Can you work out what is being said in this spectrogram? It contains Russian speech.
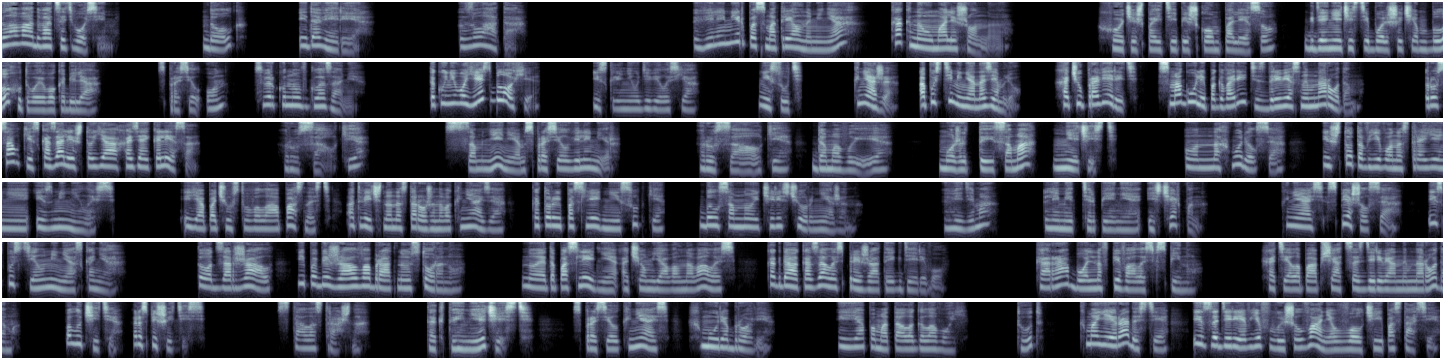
Глава 28. Долг и доверие. Злата. Велимир посмотрел на меня, как на ума лишённую. «Хочешь пойти пешком по лесу, где нечисти больше, чем блох у твоего кобеля?» — спросил он, сверкнув глазами. «Так у него есть блохи?» — искренне удивилась я. «Не суть. Княже, Опусти меня на землю. Хочу проверить, смогу ли поговорить с древесным народом. Русалки сказали, что я хозяйка леса. «Русалки?» — с сомнением спросил Велимир. «Русалки, домовые. Может, ты сама нечисть?» Он нахмурился, и что-то в его настроении изменилось. Я почувствовала опасность от вечно настороженного князя, который последние сутки был со мной чересчур нежен. Видимо, лимит терпения исчерпан. Князь спешился и спустил меня с коня. Тот заржал и побежал в обратную сторону. Но это последнее, о чем я волновалась, когда оказалась прижатой к дереву. Кора больно впивалась в спину. Хотела пообщаться с деревянным народом? Получите, распишитесь. Стало страшно. «Так ты нечисть?» — спросил князь, хмуря брови. И я помотала головой. Тут, к моей радости, из-за деревьев вышел Ваня в волчьей ипостаси.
